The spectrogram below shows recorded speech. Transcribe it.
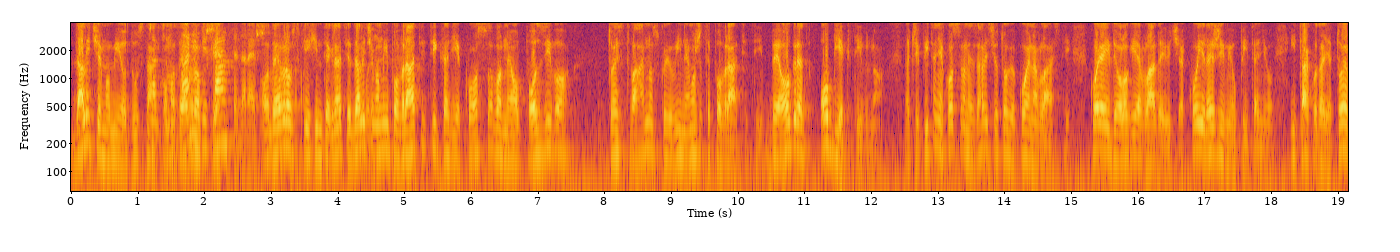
da li ćemo mi odustankom od od evropskih integracija, da li ćemo mi povratiti kad je Kosovo neopozivo, to je stvarnost koju vi ne možete povratiti. Beograd objektivno, znači, pitanje Kosova ne zavisi od toga ko je na vlasti, koja ideologija je vladajuća, koji režim je u pitanju i tako dalje. To je,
